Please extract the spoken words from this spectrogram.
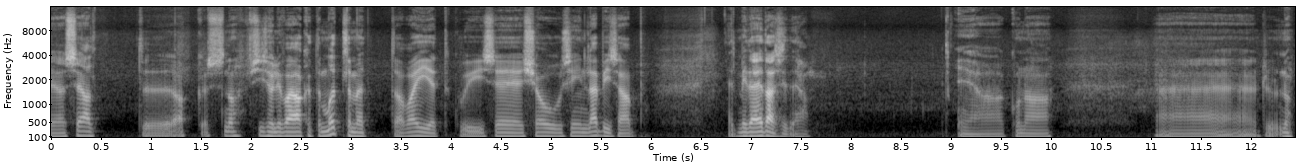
ja sealt äh, hakkas, noh, siis oli vaja hakata mõtlema, et davai, et kui see show siin läbi saab, et mida edasi teha. ja kuna Äh, noh,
